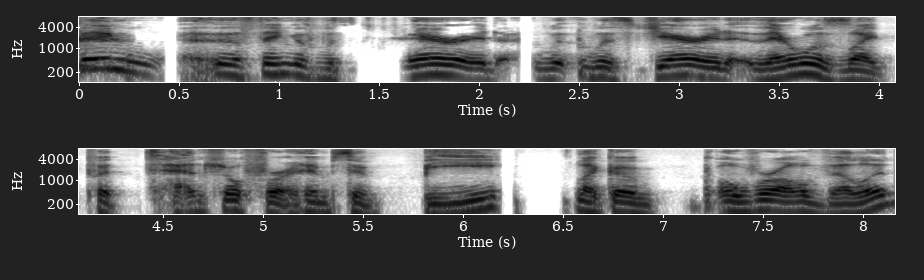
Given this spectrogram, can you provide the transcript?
thing the thing is with Jerid with, with Jerid there was like potential for him to be like a overall villain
